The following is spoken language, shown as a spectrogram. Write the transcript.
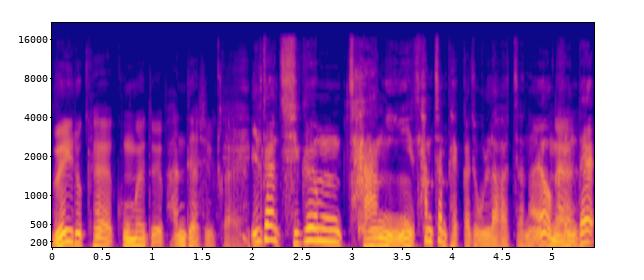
왜 이렇게 공매도에 반대하실까요? 일단 지금 장이 3,100까지 올라갔잖아요. 네. 그런데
